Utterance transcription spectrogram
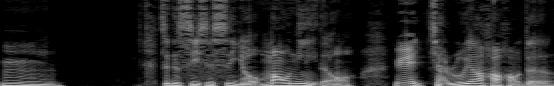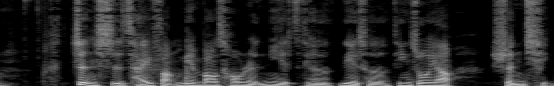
嗯，这个其实是有猫腻的哦。因为假如要好好的正式采访面包超人列车，列车听说要申请。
